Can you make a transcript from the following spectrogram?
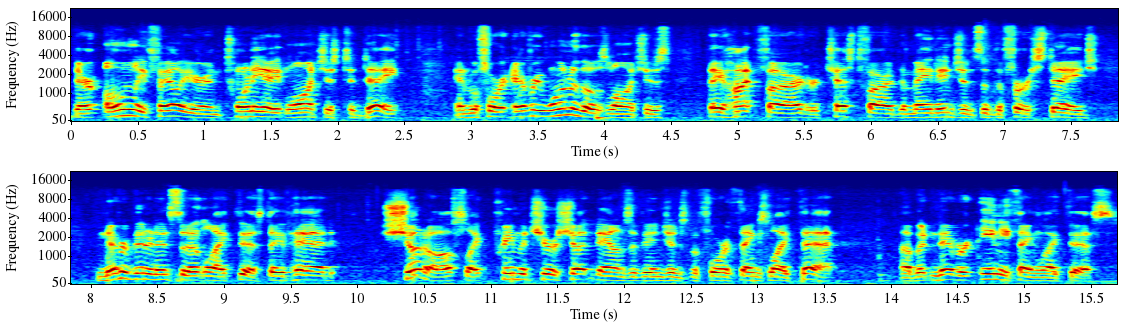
their only failure in 28 launches to date. And before every one of those launches, they hot fired or test fired the main engines of the first stage. Never been an incident like this. They've had shutoffs, like premature shutdowns of engines before, things like that, uh, but never anything like this.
